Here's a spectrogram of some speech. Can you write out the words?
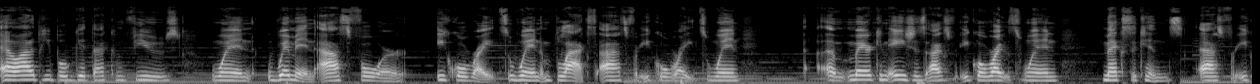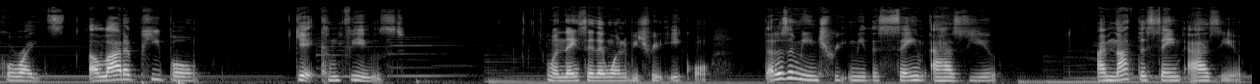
A lot of people get that confused when women ask for equal rights, when blacks ask for equal rights, when American Asians ask for equal rights, when Mexicans ask for equal rights. A lot of people get confused when they say they want to be treated equal. That doesn't mean treat me the same as you. I'm not the same as you.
